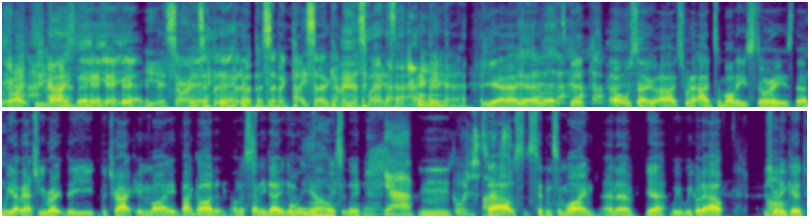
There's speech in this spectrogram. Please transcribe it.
right, for you guys. so- yeah, yeah, yeah. Yeah, sorry, it's a bit, a bit of a Pacific peso coming this way, isn't it? Yeah. yeah, yeah, yeah, it's good. But also, uh, I just want to add to Molly's story is that we we actually wrote the the track in my back garden on a sunny day, didn't we? Yo. Basically, yeah, mm, gorgeous sat out sipping some wine, and um, yeah, we, we got it out. It was Oh. really good.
